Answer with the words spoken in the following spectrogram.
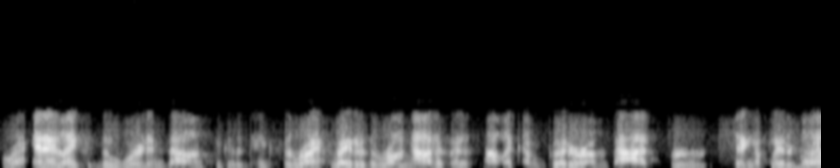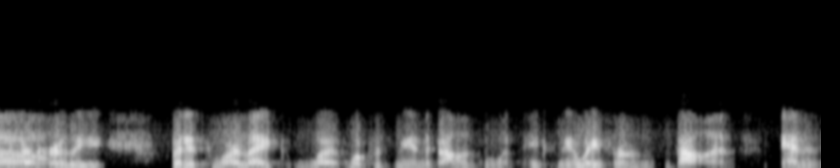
right. and I like the word imbalance because it takes the right right or the wrong out of it. It's not like I'm good or I'm bad for staying up late or no. going to bed early. But it's more like what what puts me in the balance and what takes me away from balance. And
